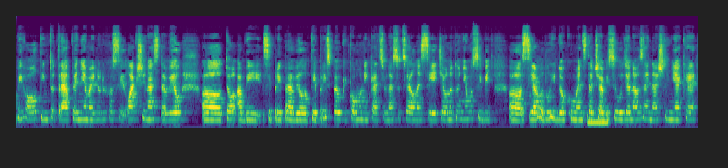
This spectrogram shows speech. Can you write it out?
vyhol týmto trápeniam a jednoducho si ľahšie nastavil uh, to, aby si pripravil tie príspevky, komunikáciu na sociálne siete. Ono to nemusí byť uh, siahodlhý dokument, stačí, aby si ľudia naozaj našli nejaké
